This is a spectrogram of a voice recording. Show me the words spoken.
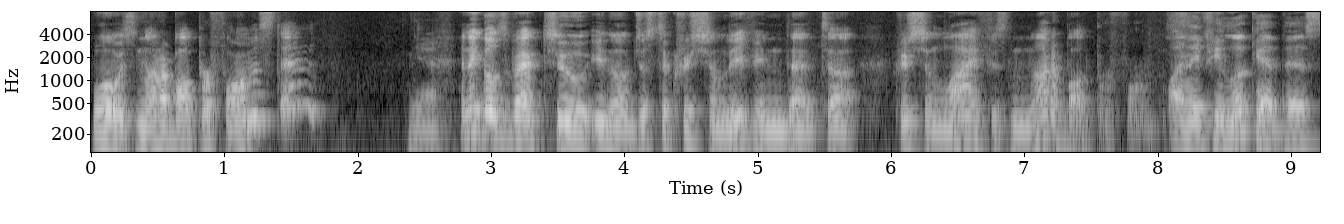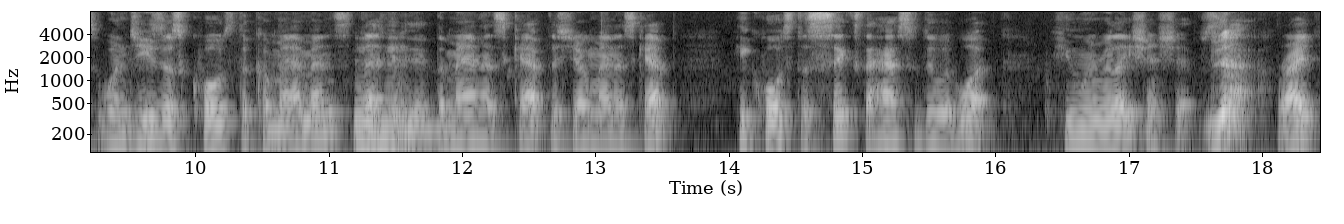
whoa it's not about performance then Yeah. and it goes back to you know just the Christian living that uh, Christian life is not about performance. Well, and if you look at this, when Jesus quotes the commandments that Mhm. he, the man has kept, this young man has kept, he quotes the six that has to do with what? Human relationships. Yeah. Right?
